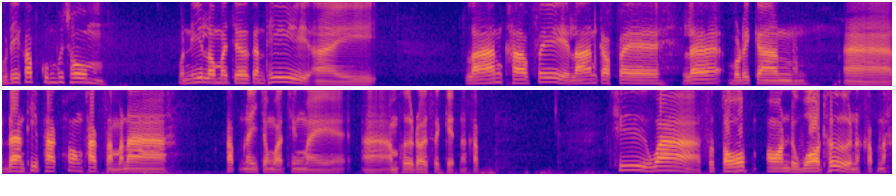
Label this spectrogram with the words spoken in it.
วัสดีครับคุณผู้ชม วันนี้เรามาเจอกันที่ไอร้านคาเฟ่ร้านกาแฟ และบริการด้านที่พักห้องพักสัมมนาครับในจังหวัดเชียงใหม่ออำเภอดอยสะเก็ดนะครับ ชื่อว่า Stop on the Water นะครับนะ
